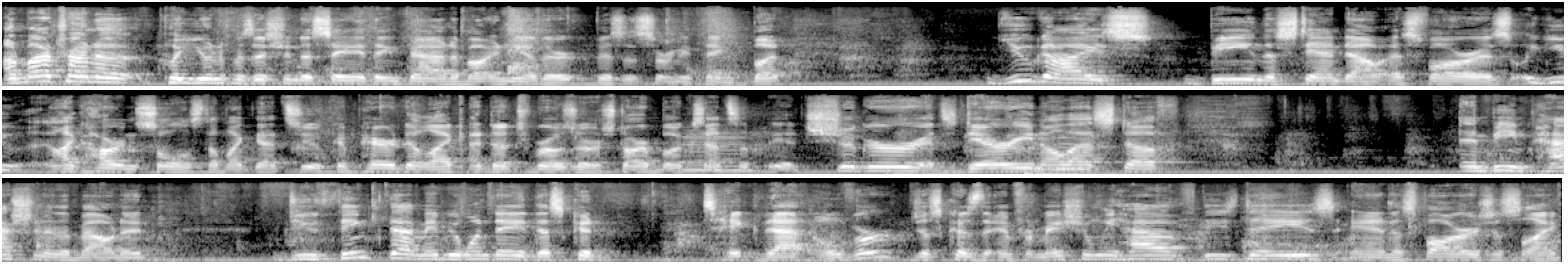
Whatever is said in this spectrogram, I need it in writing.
I'm not trying to put you in a position to say anything bad about any other business or anything, but you guys being the standout as far as you like heart and soul and stuff like that too, compared to like a Dutch Bros or a Starbucks, that's Mm-hmm. it's sugar, it's dairy, and all that stuff, and being passionate about it. Do you think that maybe one day this could take that over just because the information we have these days and as far as just like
